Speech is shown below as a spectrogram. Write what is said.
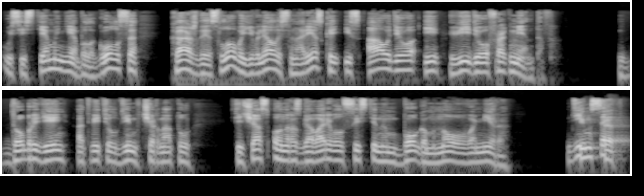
У системы не было голоса, каждое слово являлось нарезкой из аудио и видеофрагментов. «Добрый день», — ответил Дим в черноту. Сейчас он разговаривал с истинным богом нового мира. «Дим Сет,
